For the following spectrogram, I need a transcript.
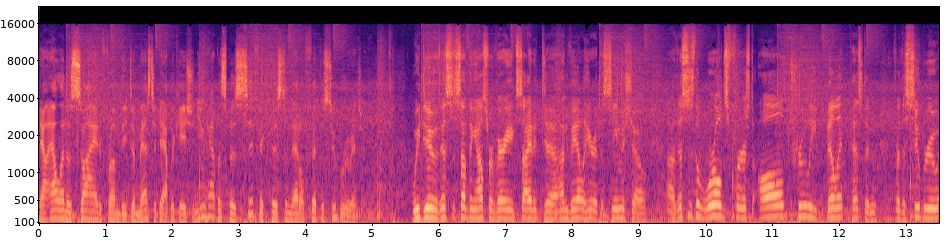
Now, Alan, aside from the domestic application, you have a specific piston that'll fit the Subaru engine. We do. This is something else we're very excited to unveil here at the SEMA show. Uh, this is the world's first all truly billet piston for the Subaru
